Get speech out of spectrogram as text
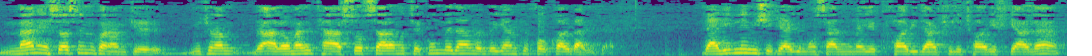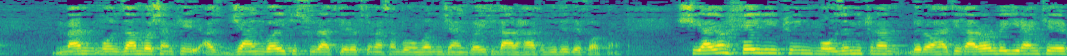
من احساس نمی کنم که می‌تونم به علامت تاسف سرم رو تکون بدم و بگم که خب کار بدی کرد. دلیل نمیشه که اگه مسلمان یه کاری در طول تاریخ کردن من ملزم باشم که از جنگایی که صورت گرفته مثلا به عنوان جنگایی که برحق بوده دفاع کنم. شیعیان خیلی تو این موضع می‌تونن به راحتی قرار بگیرن که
